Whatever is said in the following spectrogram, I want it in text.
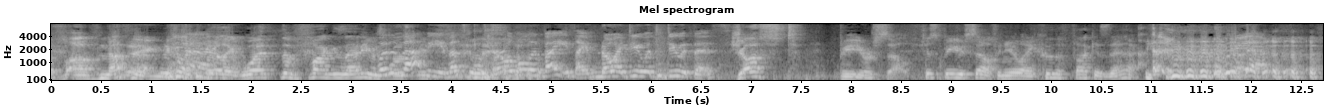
of, of nothing. Like, you're like, what the fuck is that even What does supposed that mean? That's terrible advice. I have no idea what to do with this. Just be yourself. Just be yourself, and you're like, who the fuck is that? yeah.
